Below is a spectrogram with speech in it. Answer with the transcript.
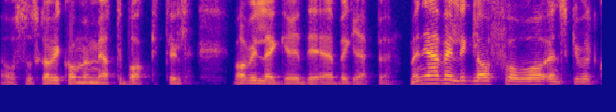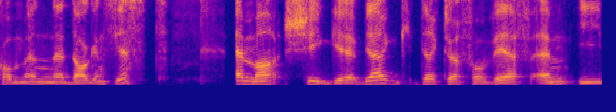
Og så skal vi komme mer tilbake til hva vi legger i det begrepet. Men jeg er veldig glad for å ønske velkommen eh, dagens gjest. Emma Skyggebjerg, direktør for VFM i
